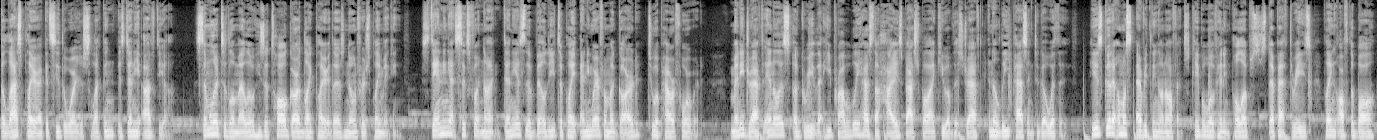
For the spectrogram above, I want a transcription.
The last player I could see the Warriors selecting is Deni Avdija. Similar to LaMelo, he's a tall guard-like player that is known for his playmaking. Standing at 6'9, Deni has the ability to play anywhere from a guard to a power forward. Many draft analysts agree that he probably has the highest basketball IQ of this draft and elite passing to go with it. He is good at almost everything on offense, capable of hitting pull-ups, step back threes, playing off the ball,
